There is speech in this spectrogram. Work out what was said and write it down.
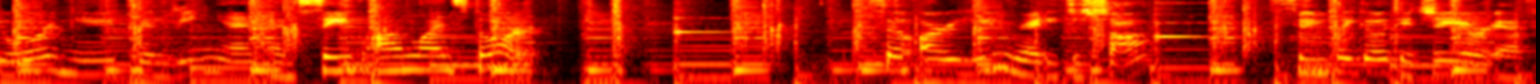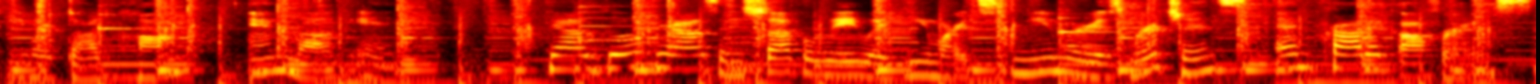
your new convenient and safe online store. So, are you ready to shop? Simply go to jrfumart.com and log in. Now go browse and shop away with Umart's numerous merchants and product offerings.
